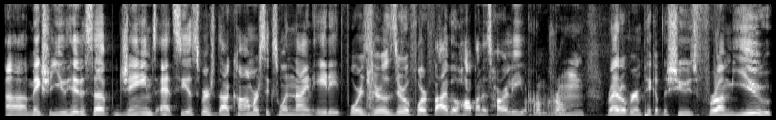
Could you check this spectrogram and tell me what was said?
uh, make sure you hit us up, James at csfirst.com or 619-884-0045. He'll hop on his Harley, vroom, vroom, right over and pick up the shoes from you.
